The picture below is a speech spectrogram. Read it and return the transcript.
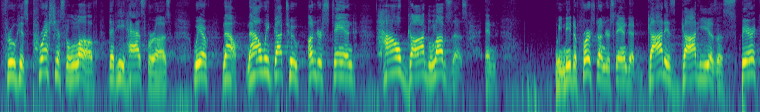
through his precious love that he has for us. We are now, now we've got to understand how God loves us. And we need to first understand that God is God. He is a spirit.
